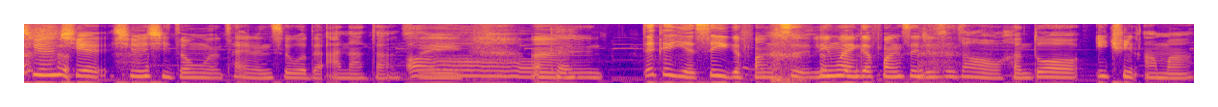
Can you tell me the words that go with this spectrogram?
先学学习中文才认识我的安娜达，所以、嗯，这个也是一个方式。另外一个方式就是到很多一群阿妈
